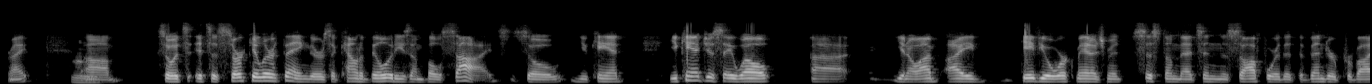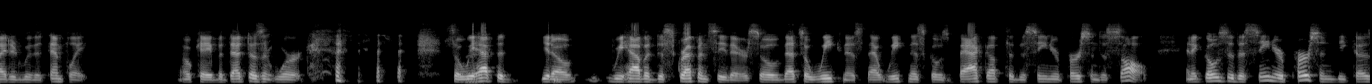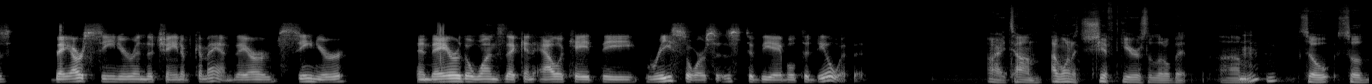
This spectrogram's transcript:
right? Mm-hmm. Um, so it's it's a circular thing. There's accountabilities on both sides. So you can't you can't just say, well, uh, you know, I, I gave you a work management system that's in the software that the vendor provided with a template. Okay, but that doesn't work. so we have to, you know, we have a discrepancy there. So that's a weakness. That weakness goes back up to the senior person to solve. And it goes to the senior person because they are senior in the chain of command. They are senior and they are the ones that can allocate the resources to be able to deal with it. All right, Tom, I want to shift gears a little bit. Um, mm-hmm. So, so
